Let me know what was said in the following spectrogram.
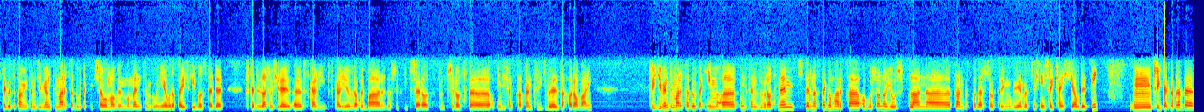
z tego co pamiętam 9 marca był takim przełomowym momentem w Unii Europejskiej, bo wtedy wtedy zaczął się e, w skali, w skali Europy bardzo szybki przerost, przyrost e, o 50% liczby zachorowań. Czyli 9 marca był takim e, punktem zwrotnym. 14 marca ogłoszono już plan, plan gospodarczy, o którym mówiłem we wcześniejszej części audycji. Mm, czyli tak naprawdę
